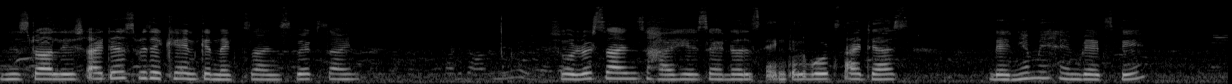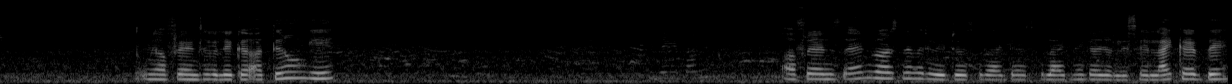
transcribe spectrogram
stylish ideas भी देखें इनके neck science back sign shoulder science high hair sandals ankle boards ideas denim में हैंड बैग्स भी मैं फ्रेंड्स को लेकर आती रहूँगी और फ्रेंड्स एंड वर्स ने मेरी वीडियोस को लाइक आइडियाज़ को लाइक नहीं कर, जल्दी से लाइक कर दें।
